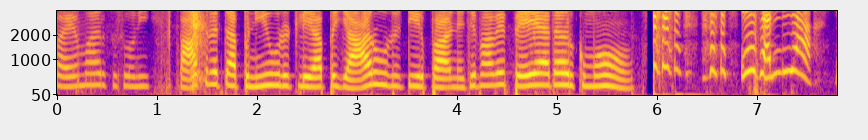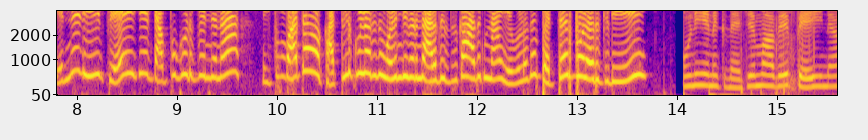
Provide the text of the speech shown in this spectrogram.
பயமா இருக்கு சோனி. பாத்திரத்தை அப்ப நீ உருட்டலையா அப்ப யார் உருட்டி இருப்பா நிஜமாவே பேயாதான் இருக்குமோ? ஏ சந்தியா என்னடி? பேய்க்கு டப்பு கொடுப்பேன்னா இப்ப பார்த்தா கட்டிலுக்குள்ள இருந்து ஒளிஞ்சு கிடந்து அழுதுட்டு இருக்கா? அதுக்கு நான் எவ்வளவு பெத்தர் போல இருக்குடி. சோனி எனக்கு நிஜமாவே பேய்னா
